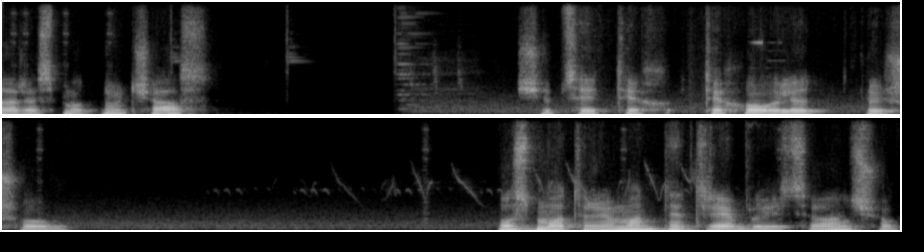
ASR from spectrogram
Зараз мотну час. Щоб цей тех, техогляд прийшов. Осмотр, ремонт не требується, он що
